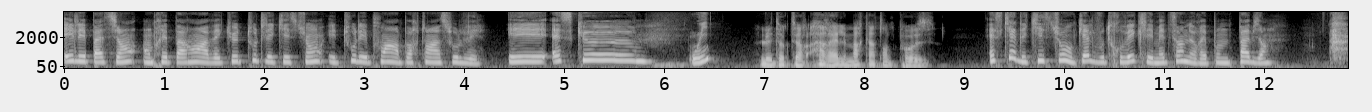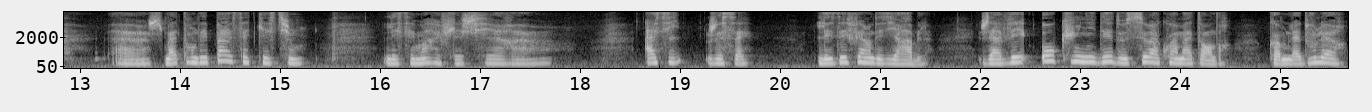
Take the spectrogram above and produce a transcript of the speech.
et les patients en préparant avec eux toutes les questions et tous les points importants à soulever. Et est-ce que... Oui Le docteur Harel marque un temps de pause. Est-ce qu'il y a des questions auxquelles vous trouvez que les médecins ne répondent pas bien? Euh, Je m'attendais pas à cette question. Laissez-moi réfléchir. euh. Ah si, je sais. Les effets indésirables. J'avais aucune idée de ce à quoi m'attendre. Comme la douleur.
